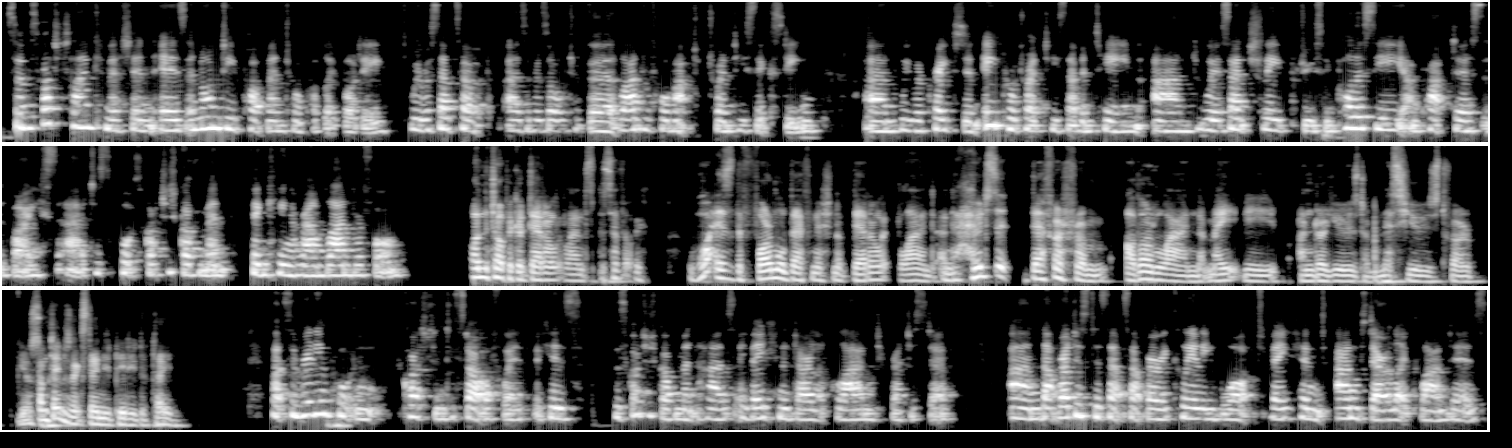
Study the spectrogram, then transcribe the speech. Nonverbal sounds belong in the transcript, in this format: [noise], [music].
So, the Scottish Land Commission is a non departmental public body. We were set up as a result of the Land Reform Act of 2016, and we were created in April 2017. And we're essentially producing policy and practice advice uh, to support Scottish Government thinking around land reform. On the topic of derelict land specifically, what is the formal definition of derelict land and how does it differ from other land that might be underused or misused for you know, sometimes an extended period of time? That's a really important question to start off with because the Scottish Government has a vacant and derelict land register. And that register sets out very clearly what vacant and derelict land is.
